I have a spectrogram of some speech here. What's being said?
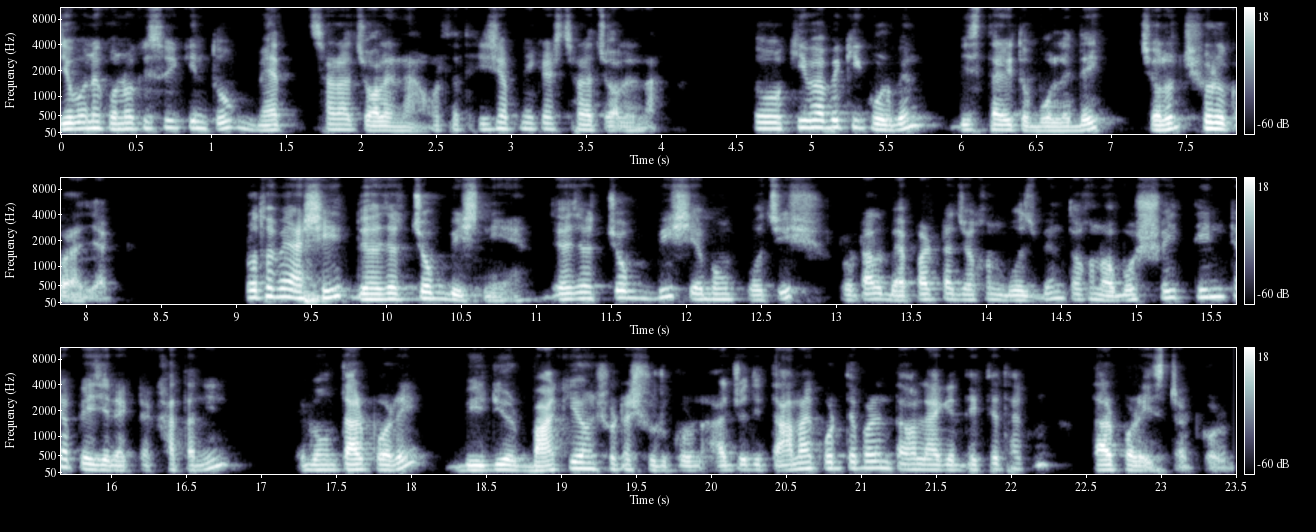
জীবনে কোনো কিছুই কিন্তু ম্যাথ ছাড়া চলে না। অর্থাৎ হিসাব-নিকাশ ছাড়া চলে না। তো কীভাবে কি করবেন বিস্তারিত বলে দেই। চলুন শুরু করা যাক। ১ম এ আসি ২০২৪ নিয়ে। ২০২৪ এবং ২৫ টোটাল ব্যাপারটা যখন বুঝবেন তখন অবশ্যই তিনটা পেজের একটা খাতা নিন এবং তারপরে ভিডিওর বাকি অংশটা শুরু করুন। আর যদি তা না করতে পারেন তাহলে আগে দেখতে থাকুন, তারপরে স্টার্ট করুন।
